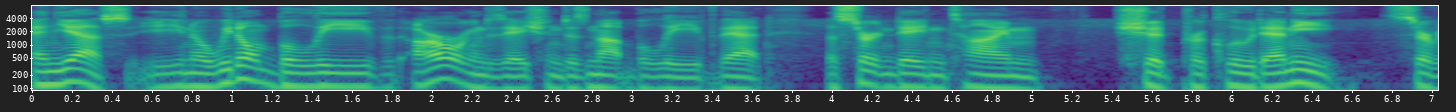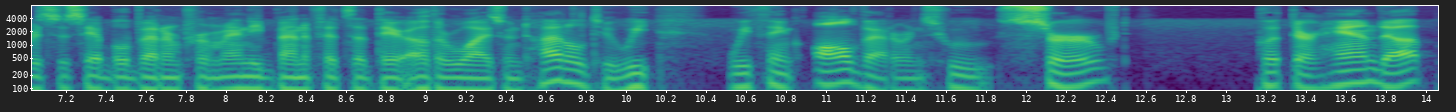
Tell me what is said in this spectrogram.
And yes, you know, we don't believe, our organization does not believe that a certain date and time should preclude any service disabled veteran from any benefits that they're otherwise entitled to. We, we think all veterans who served, put their hand up,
